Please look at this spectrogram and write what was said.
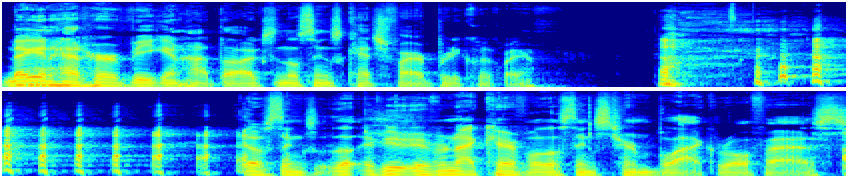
Megan had her vegan hot dogs, and those things catch fire pretty quickly. Those things, if, you, if you're not careful, those things turn black real fast.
